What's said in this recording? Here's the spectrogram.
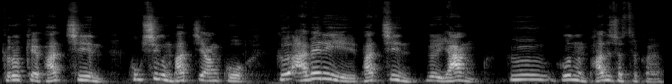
그렇게 바친 곡식은 받지 않고 그 아벨이 바친 그 양 그 그거는 받으셨을까요?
